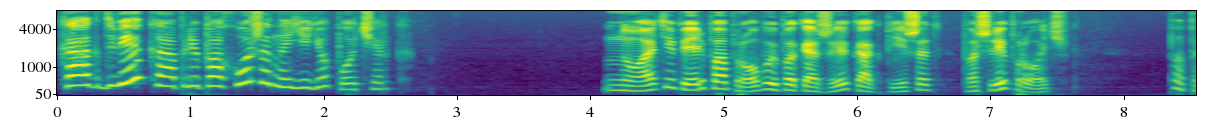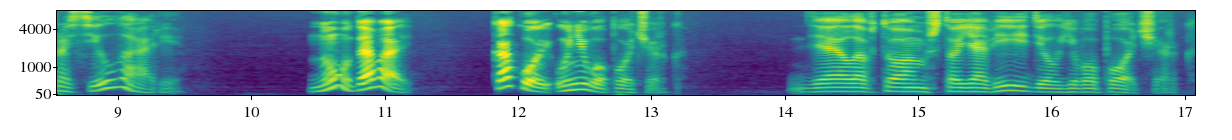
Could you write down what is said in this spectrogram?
как две капли, похоже на ее почерк. «Ну, а теперь попробуй покажи, как пишет. Пошли прочь», — попросил Ларри. «Ну, давай. Какой у него почерк?» «Дело в том, что я видел его почерк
